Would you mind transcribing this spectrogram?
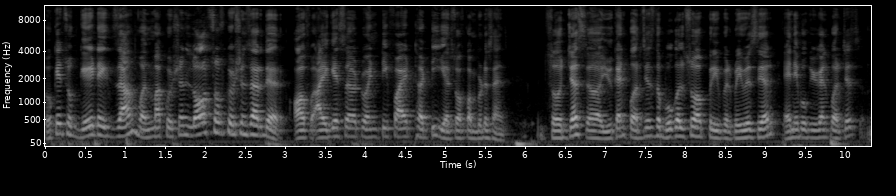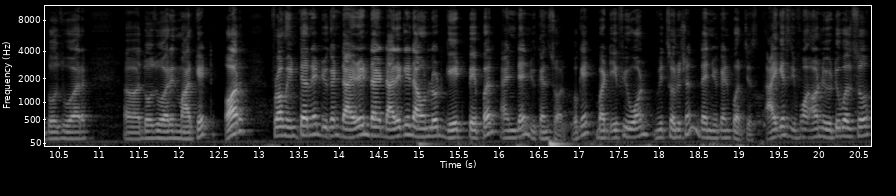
okay? So gate exam one mark question lots of questions are there of i guess uh, 25 30 years of computer science. So just uh, you can purchase the book also of pre- previous year. Any book you can purchase those who are uh, those who are in market. Or from internet you can direct directly download gate paper and then you can solve okay? But if you want with solution then you can purchase. I guess if on youtube also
